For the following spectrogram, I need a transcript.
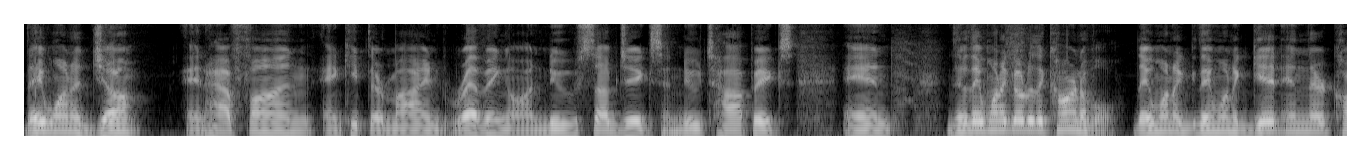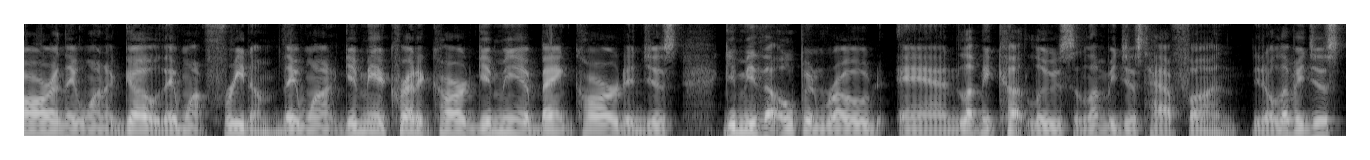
They want to jump and have fun and keep their mind revving on new subjects and new topics and they want to go to the carnival. They want to they want to get in their car and they want to go. They want freedom. They want give me a credit card, give me a bank card and just give me the open road and let me cut loose and let me just have fun. You know, let me just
